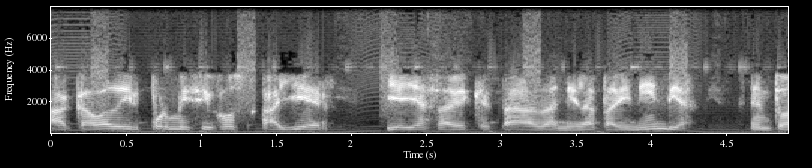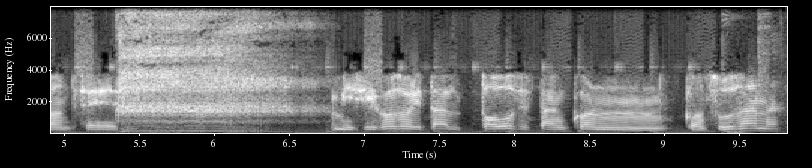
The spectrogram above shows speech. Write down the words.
acaba de ir por mis hijos ayer y ella sabe que está Daniela está en India. Entonces, mis hijos ahorita todos están con, con Susana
